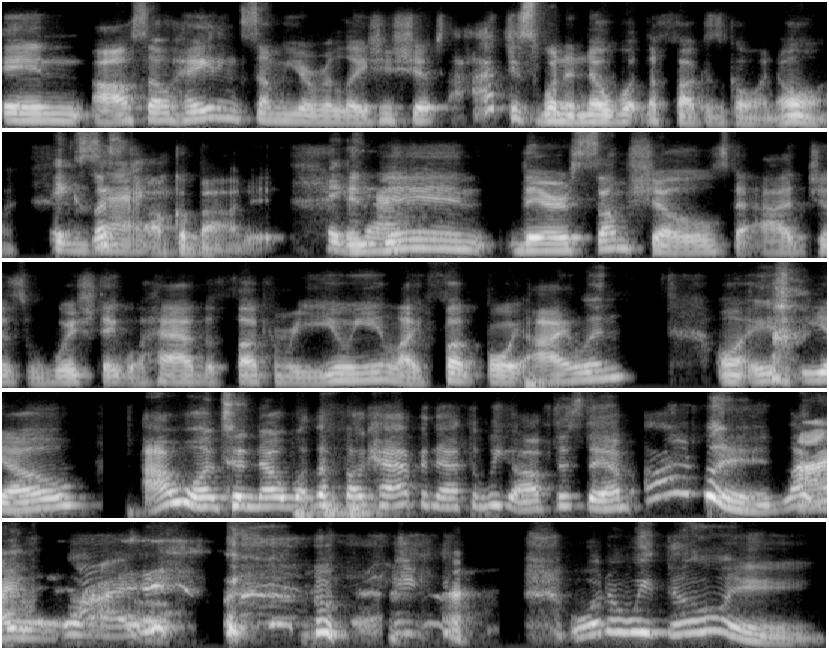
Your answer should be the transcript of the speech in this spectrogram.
and also hating some of your relationships. I just want to know what the fuck is going on. Let's talk about it. Exactly. and then there's some shows that i just wish they would have the fucking reunion like fuckboy island on hbo I want to know what the fuck happened after we got off this damn island. Like, Island, right. what are we doing?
